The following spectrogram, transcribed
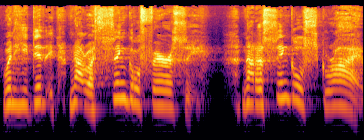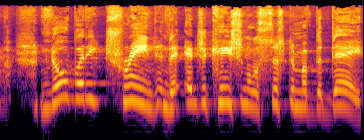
When he did, not a single Pharisee not a single scribe, nobody trained in the educational system of the day.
